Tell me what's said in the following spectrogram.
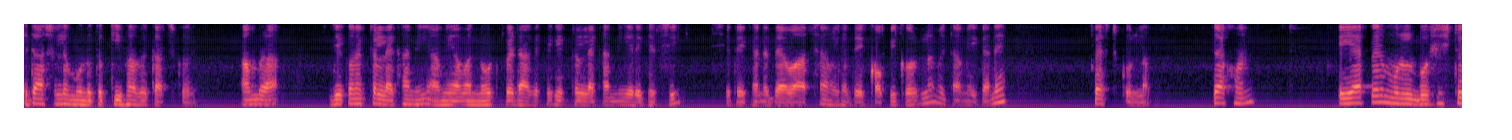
এটা আসলে মূলত কীভাবে কাজ করে। আমরা যে কোনো একটা লেখা নিই, আমি আমার নোটপ্যাডে আগে থেকে একটা লেখা নিয়ে রেখেছি, সেটা এখানে দেওয়া আছে, আমি এখান থেকে কপি করলাম, এটা আমি এখানে পেস্ট করলাম। তো এখন এই অ্যাপের মূল বৈশিষ্ট্য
